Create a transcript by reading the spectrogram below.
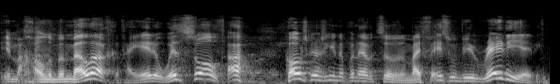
If I ate it with salt, my face would be radiating.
